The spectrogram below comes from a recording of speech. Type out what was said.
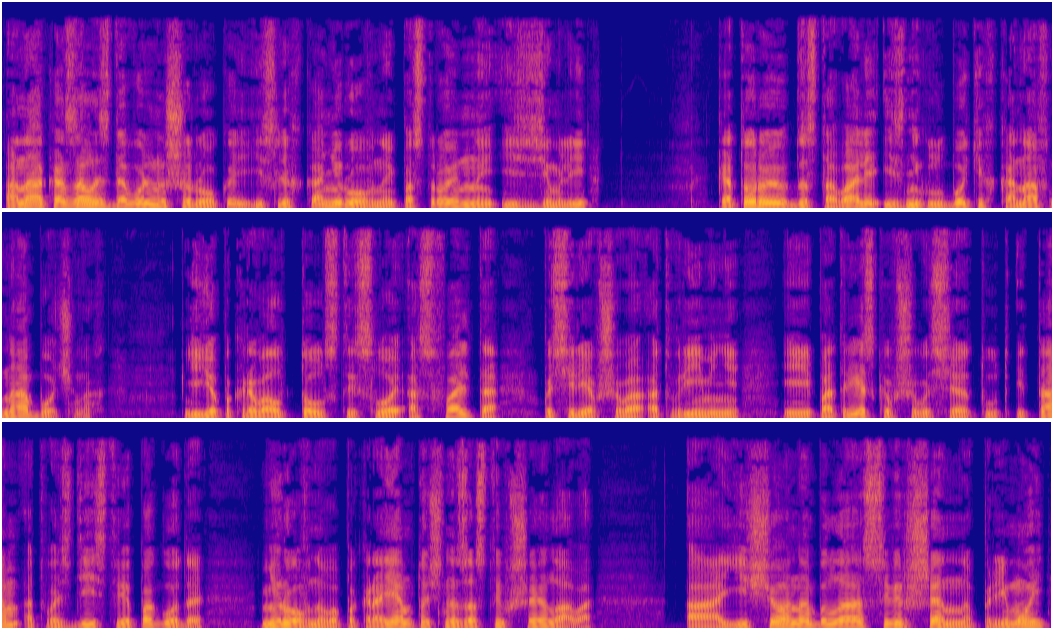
Она оказалась довольно широкой и слегка неровной, построенной из земли, которую доставали из неглубоких канав на обочинах. Ее покрывал толстый слой асфальта, посеревшего от времени и потрескавшегося тут и там от воздействия погоды, неровного по краям точно застывшая лава. А еще она была совершенно прямой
